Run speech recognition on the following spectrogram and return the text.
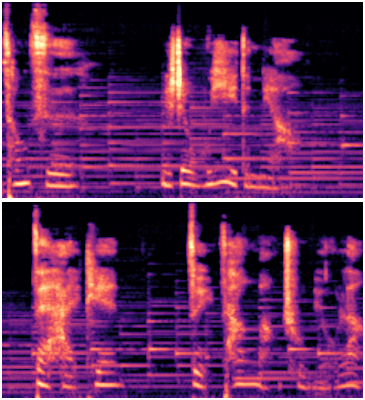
从此，你这无意的鸟，在海天最苍茫处流浪。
